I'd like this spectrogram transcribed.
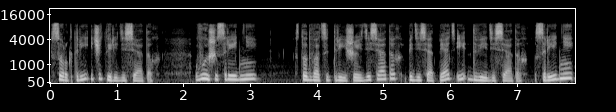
43,4 выше средней 123,6, 55,2, средний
